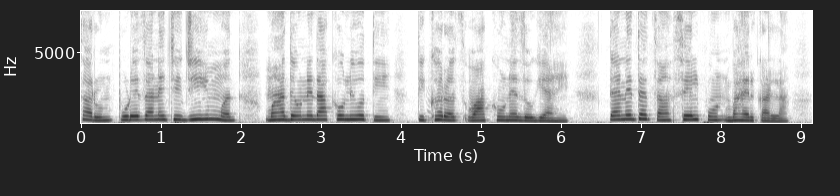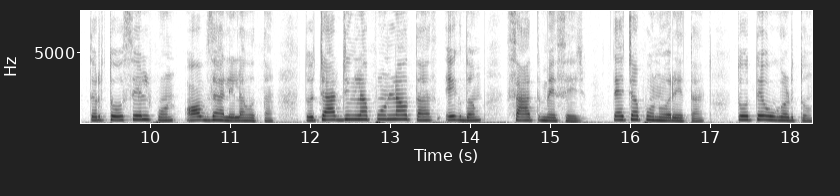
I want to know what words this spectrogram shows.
सारून पुढे जाण्याची जी हिंमत महादेवने दाखवली होती ती खरंच वाखवण्याजोगी आहे. त्याने त्याचा सेल फोन बाहेर काढला. तर तो सेल फोन ऑफ झालेला होता. तो चार्जिंगला फोन लावताच एकदम सात मेसेज त्याच्या फोनवर येतात. तो ते उघडतो.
